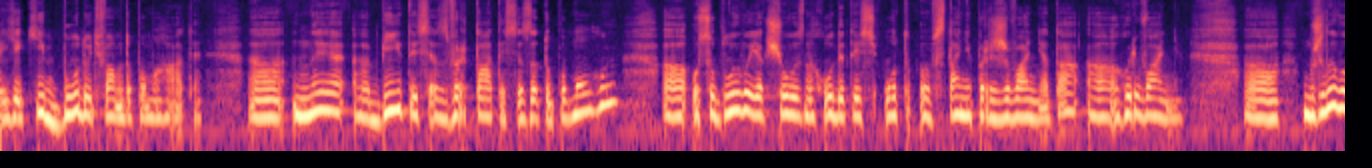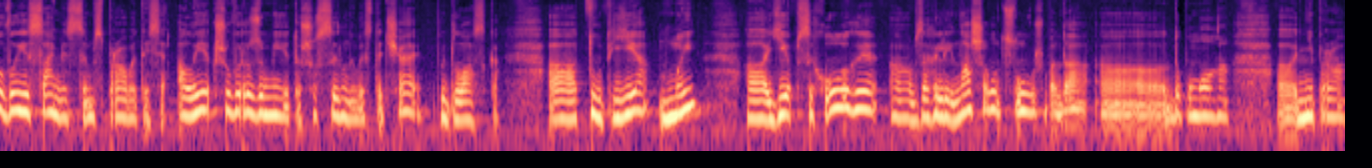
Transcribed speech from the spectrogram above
Які будуть вам допомагати, не бійтеся звертатися за допомогою, особливо якщо ви знаходитесь от в стані переживання та горювання. Можливо, ви і самі з цим справитеся, але якщо ви розумієте, що сил не вистачає, будь ласка, тут є ми, є психологи, взагалі наша от служба, да, допомога Дніпра.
